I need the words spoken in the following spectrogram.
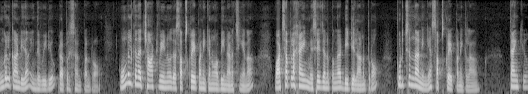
உங்களுக்காண்டி தான் இந்த வீடியோ ரெப்ரசென்ட் பண்ணுறோம் உங்களுக்கு இந்த சார்ட் வேணும் இதை சப்ஸ்கிரைப் பண்ணிக்கணும் அப்படின்னு நினச்சிங்கன்னா வாட்ஸ்அப்பில் ஹைன் மெசேஜ் அனுப்புங்க டீட்டெயில் அனுப்புகிறோம் பிடிச்சிருந்தா நீங்கள் சப்ஸ்கிரைப் பண்ணிக்கலாம். தேங்க்யூ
